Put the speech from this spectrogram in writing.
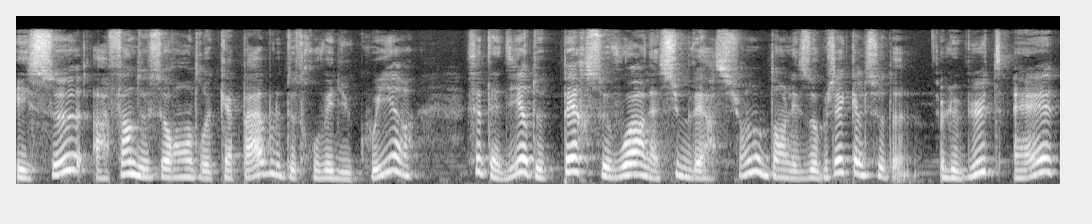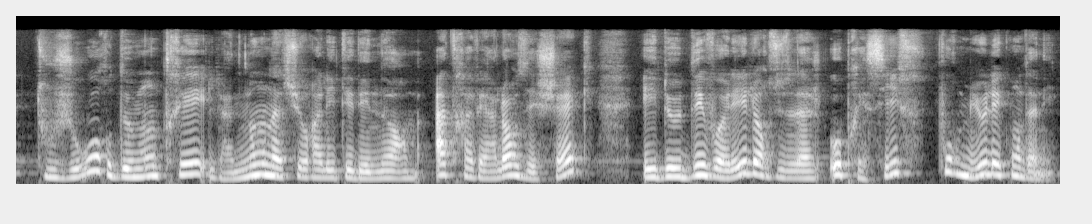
et ce, afin de se rendre capable de trouver du queer, c'est-à-dire de percevoir la subversion dans les objets qu'elle se donne. Le but est, toujours, de montrer la non-naturalité des normes à travers leurs échecs et de dévoiler leurs usages oppressifs pour mieux les condamner.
